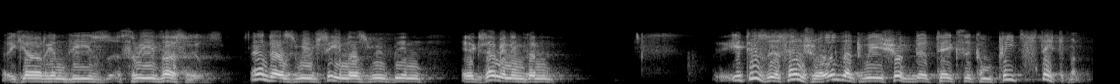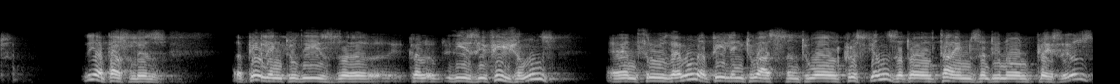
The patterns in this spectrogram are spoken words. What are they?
here in these three verses. And as we've seen, as we've been examining them, it is essential that we should take the complete statement. The apostle is appealing to these, uh, these Ephesians and through them appealing to us and to all Christians at all times and in all places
